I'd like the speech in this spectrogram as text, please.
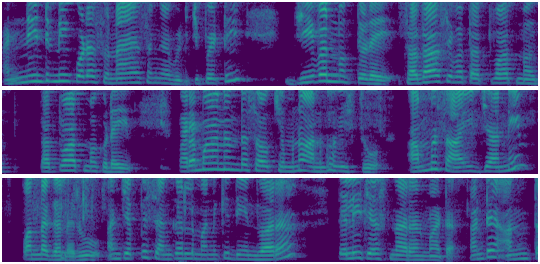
అన్నింటినీ కూడా సునాయాసంగా విడిచిపెట్టి జీవన్ముక్తుడై సదాశివ తత్వాత్మ తత్వాత్మకుడై పరమానంద సౌఖ్యమును అనుభవిస్తూ అమ్మ సాయుధ్యాన్ని పొందగలరు అని చెప్పి శంకర్లు మనకి దీని ద్వారా తెలియచేస్తున్నారనమాట అంటే అంత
